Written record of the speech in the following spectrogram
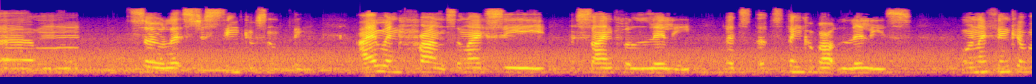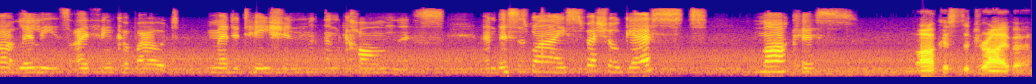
Um, so let's just think of something. I'm in France and I see a sign for lily. Let's let's think about lilies. When I think about lilies, I think about meditation and calmness. And this is my special guest, Marcus. Marcus the driver.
